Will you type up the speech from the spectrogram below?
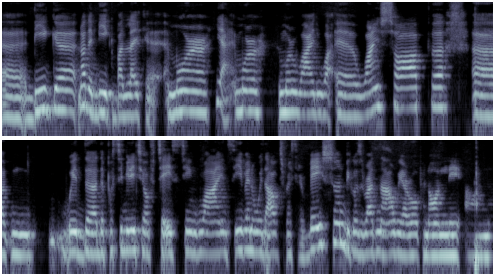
a big, uh, not a big, but like a, a more, yeah, a more, more wide uh, wine shop um, with the, the, possibility of tasting wines even without reservation because right now we are open only on,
